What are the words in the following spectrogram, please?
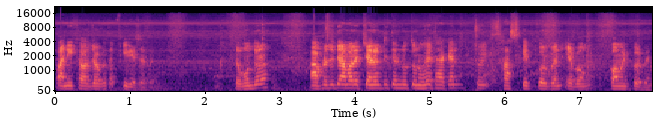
পানি খাওয়ার জগতে ফিরে যাবে। তো বন্ধুরা, আপনি যদি আমার এই চ্যানেলটিতে নতুন হয়ে থাকেন তুই সাবস্ক্রাইব করবেন এবং কমেন্ট করবেন।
